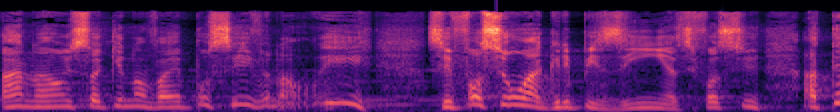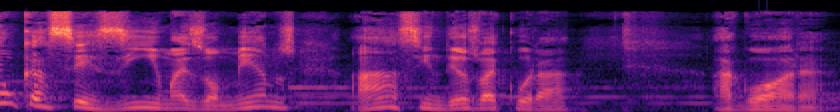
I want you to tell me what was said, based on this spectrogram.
Ah, não, isso aqui não vai, é possível, não. Ih, se fosse uma gripezinha, se fosse até um cancerzinho mais ou menos, ah, sim, Deus vai curar. Agora,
